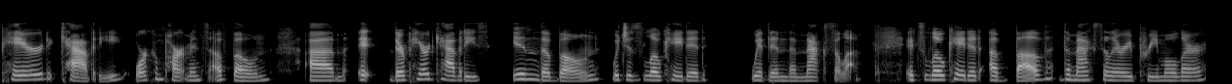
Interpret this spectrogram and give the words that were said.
paired cavity or compartments of bone. Um, it, they're paired cavities in the bone, which is located within the maxilla. It's located above the maxillary premolar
